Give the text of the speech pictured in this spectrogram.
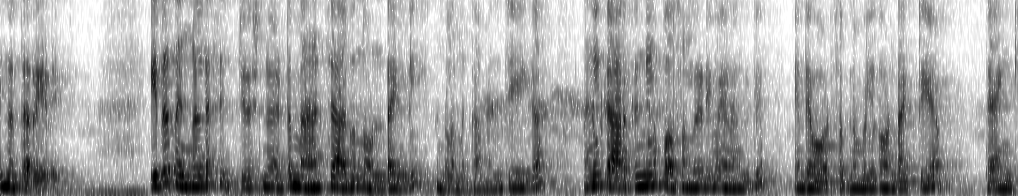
ഇന്നത്തെ റീഡിങ് ഇത് നിങ്ങളുടെ സിറ്റുവേഷനുമായിട്ട് മാച്ച് ആകുന്നുണ്ടെങ്കിൽ നിങ്ങളൊന്ന് കമന്റ് ചെയ്യുക. നിങ്ങൾക്ക് ആർക്കെങ്കിലും പേഴ്സണൽ റീഡിങ് വേണമെങ്കിൽ എന്റെ വാട്സപ്പ് നമ്പറിൽ കോൺടാക്റ്റ് ചെയ്യാം. താങ്ക്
